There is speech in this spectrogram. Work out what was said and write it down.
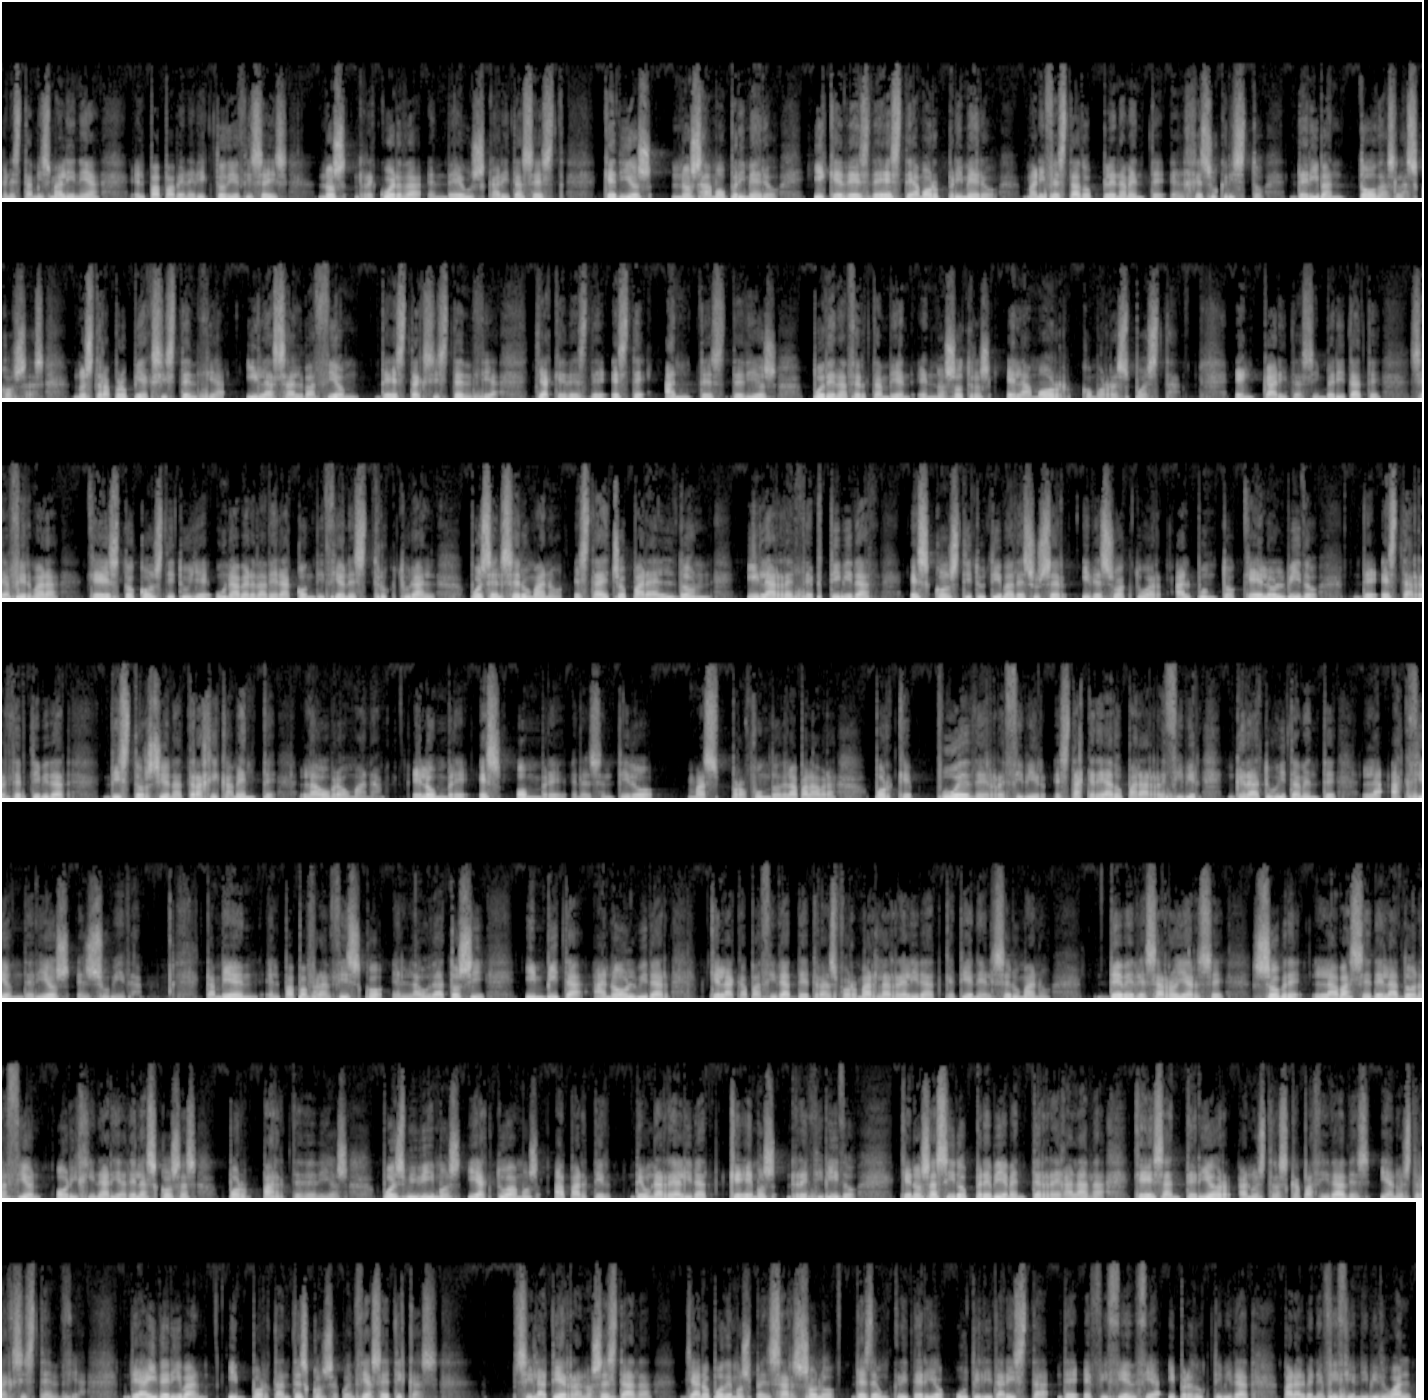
En esta misma línea, el Papa Benedicto XVI nos recuerda en Deus Caritas Est que Dios nos amó primero y que desde este amor primero, manifestado plenamente en Jesucristo, derivan todas las cosas, nuestra propia existencia y la salvación de esta existencia, ya que desde este antes de Dios puede nacer también en nosotros el amor como respuesta. En Caritas in Veritate se afirmará que esto constituye una verdadera condición estructural, pues el ser humano está hecho para el don y la receptividad es constitutiva de su ser y de su actuar al punto que el olvido de esta receptividad distorsiona trágicamente la obra humana. El hombre es hombre en el sentido más profundo de la palabra porque puede recibir, está creado para recibir gratuitamente la acción de Dios en su vida. También el Papa Francisco en Laudato Si invita a no olvidar que la capacidad de transformar la realidad que tiene el ser humano debe desarrollarse sobre la base de la donación originaria de las cosas por parte de Dios, pues vivimos y actuamos a partir de una realidad que hemos recibido, que nos ha sido previamente regalada, que es anterior a nuestras capacidades y a nuestra existencia. De ahí derivan importantes consecuencias éticas. Si la tierra nos es dada, ya no podemos pensar solo desde un criterio utilitarista de eficiencia y productividad para el beneficio individual.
